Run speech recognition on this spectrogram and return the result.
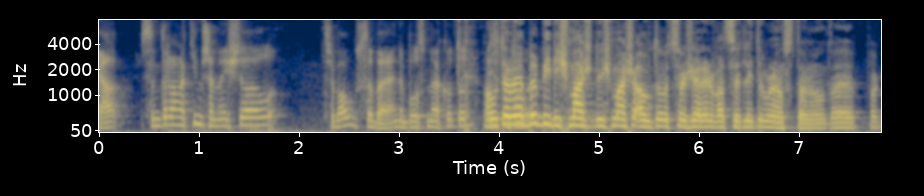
Já jsem teda nad tím přemýšlel třeba u sebe, nebo jsme jako to... A u tebe je blbý, když máš, když máš auto, co žere 20 litrů na 100, no, to je pak...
